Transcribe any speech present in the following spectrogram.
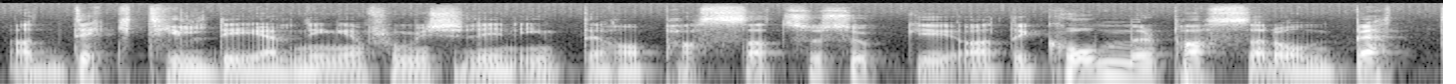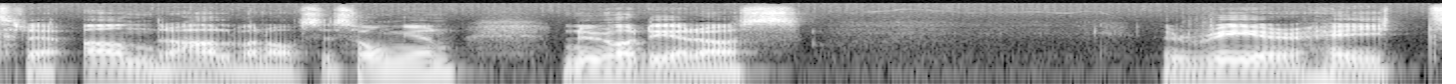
att däcktilldelningen från Michelin inte har passat Suzuki och att det kommer passa dem bättre andra halvan av säsongen. Nu har deras rear hate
